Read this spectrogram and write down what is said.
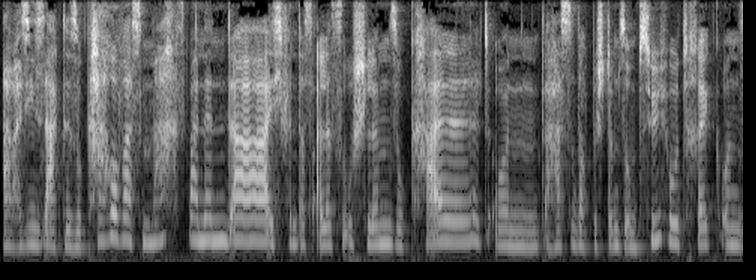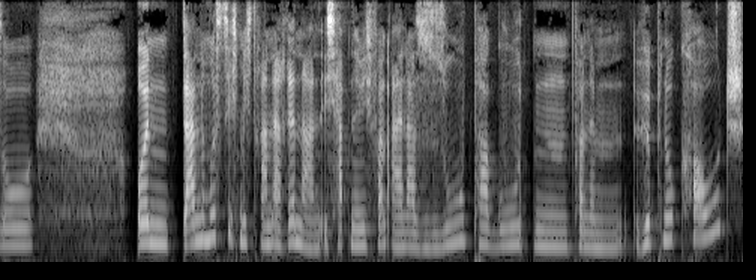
Aber sie sagte so, Caro, was macht man denn da? Ich finde das alles so schlimm, so kalt und da hast du doch bestimmt so einen Psychotrick und so. Und dann musste ich mich dran erinnern. Ich habe nämlich von einer super guten, von einem Hypno-Coach,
